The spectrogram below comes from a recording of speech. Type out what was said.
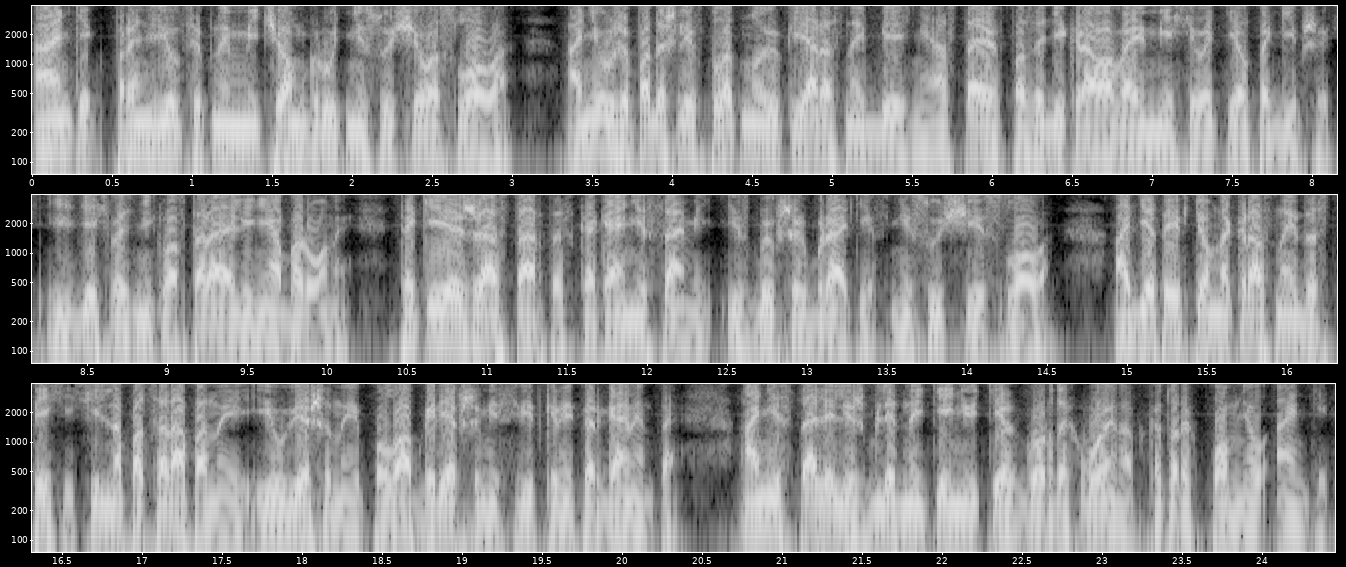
Антик пронзил цепным мечом грудь несущего слова. Они уже подошли вплотную к яростной бездне, оставив позади кровавое месиво тел погибших, и здесь возникла вторая линия обороны. Такие же Астартес, как и они сами, из бывших братьев, несущие слово. Одетые в темно-красные доспехи, сильно поцарапанные и увешанные полуобгоревшими свитками пергамента, они стали лишь бледной тенью тех гордых воинов, которых помнил Антик.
